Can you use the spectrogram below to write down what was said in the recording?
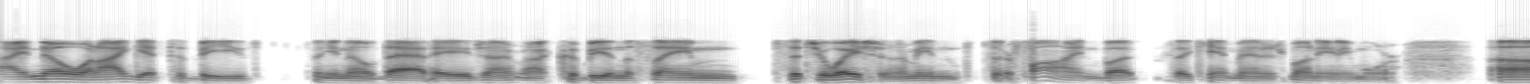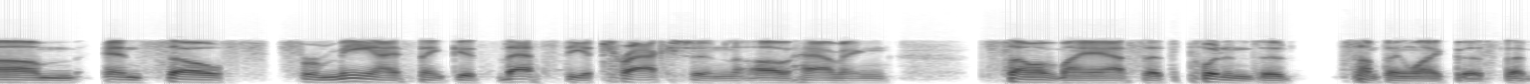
I know when I get to be you know that age, I, I could be in the same situation. I mean, they're fine, but they can't manage money anymore. Um, and so for me, I think it's that's the attraction of having some of my assets put into something like this that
